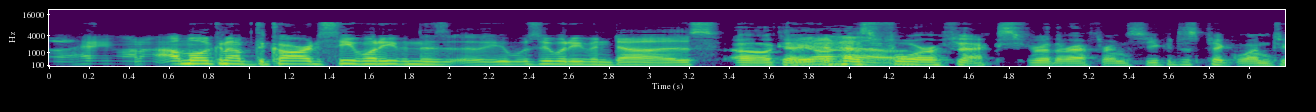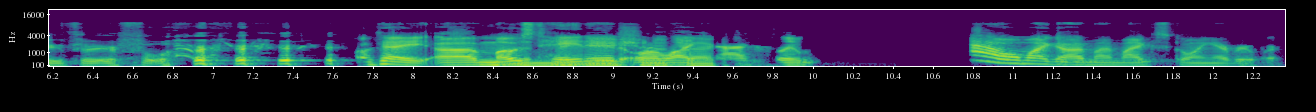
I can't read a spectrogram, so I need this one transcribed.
Uh, hang on, I'm looking up the card to see what even this, uh, see what even does. Oh, okay. It don't has know. four effects for the reference. You could just pick one, two, three, or four. Okay, uh, most hated negation or like effect. actually. Oh my god, my mic's going everywhere.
